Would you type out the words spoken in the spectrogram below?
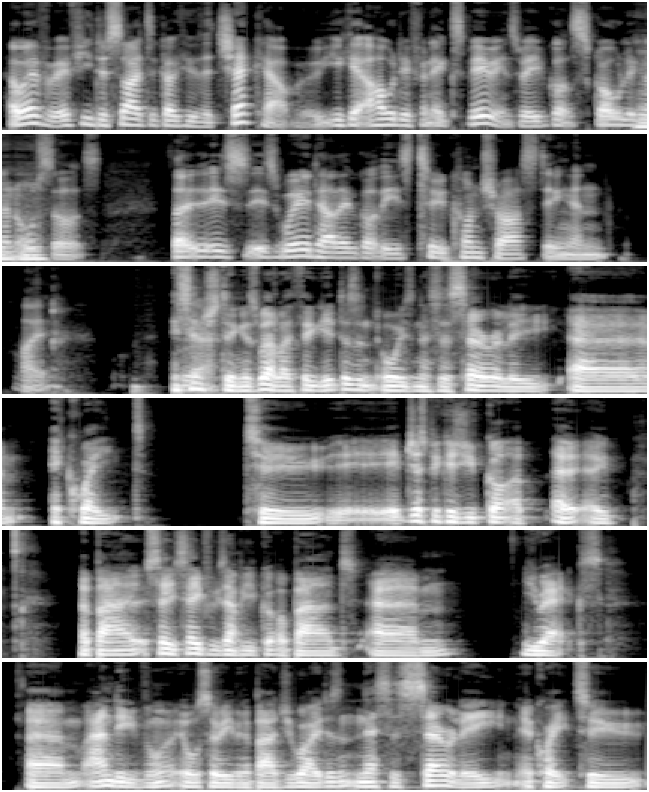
However, if you decide to go through the checkout route, you get a whole different experience where you've got scrolling and all sorts. So it's it's weird how they've got these two contrasting and like It's Yeah. interesting as well. I think it doesn't always necessarily um, equate to it, just because you've got a, a, a, a bad say say for example you've got a bad um, UX um, and even also even a bad UI it doesn't necessarily equate to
